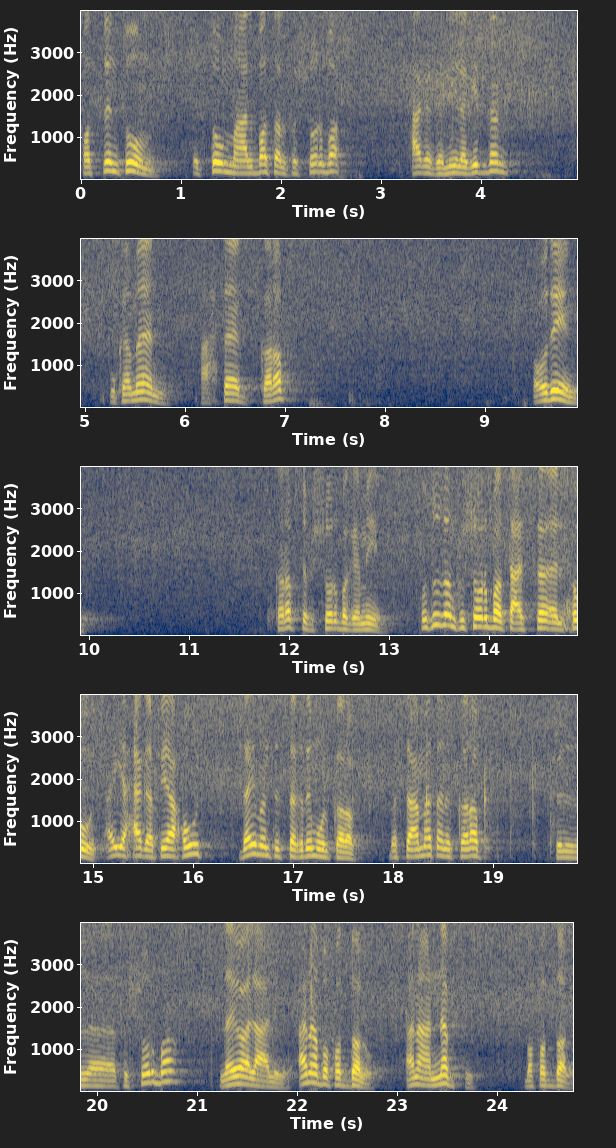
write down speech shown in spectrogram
فصين توم التوم مع البصل في الشوربة. حاجة جميلة جدا. وكمان هحتاج كرفس. عودين. كرفس في الشوربة جميل. خصوصا في الشوربة بتاع الحوت. أي حاجة فيها حوت دايما تستخدموا الكرفس. بس عامة الكرفس في في الشوربة لا يعلى عليه. أنا بفضله. أنا عن نفسي بفضله.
